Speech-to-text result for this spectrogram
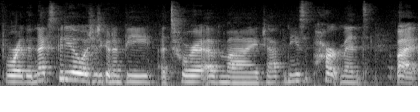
for the next video, which is gonna be a tour of my Japanese apartment apartment. But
